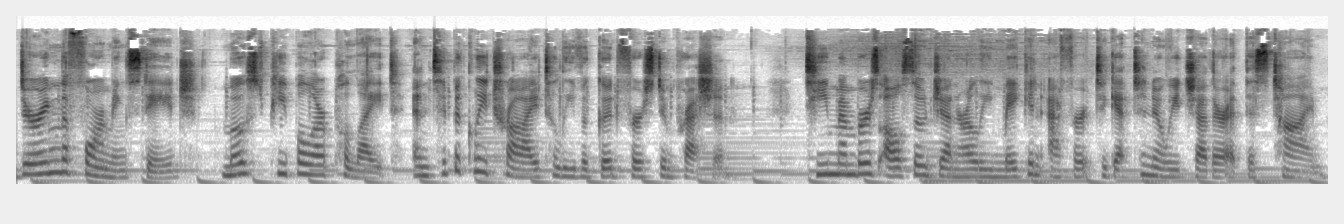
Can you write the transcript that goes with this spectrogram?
During the forming stage, most people are polite and typically try to leave a good first impression. Team members also generally make an effort to get to know each other at this time,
